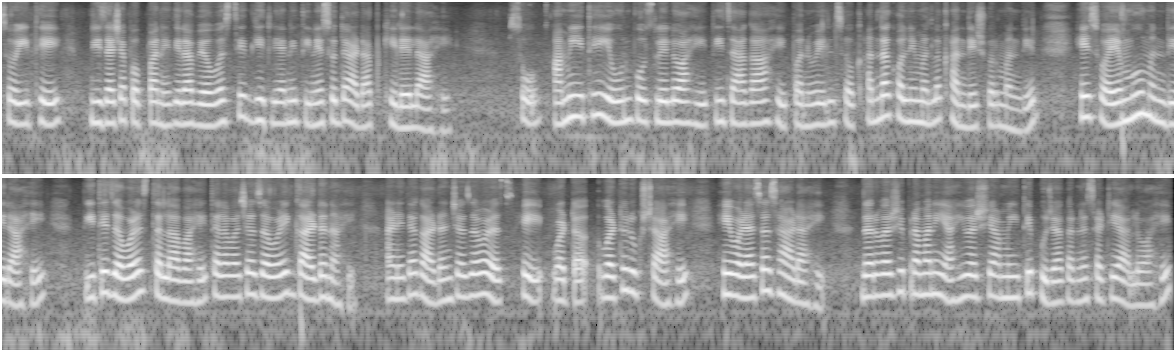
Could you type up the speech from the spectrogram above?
सो इथे जिजाच्या पप्पाने तिला व्यवस्थित घेतली आणि तिनेसुद्धा अडॅप्ट केलेलं आहे. सो आम्ही इथे येऊन पोचलेलो आहे. ती जागा आहे पनवेलचं खांदा कॉलनीमधलं खांदेश्वर मंदिर. हे स्वयंभू मंदिर आहे. इथे जवळच तलाव आहे. तलावाच्या जवळ एक गार्डन आहे आणि त्या गार्डनच्या जवळच हे वट वटवृक्ष आहे. हे वड्याचं झाड आहे. दरवर्षीप्रमाणे याही वर्षी आम्ही इथे पूजा करण्यासाठी आलो आहे.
